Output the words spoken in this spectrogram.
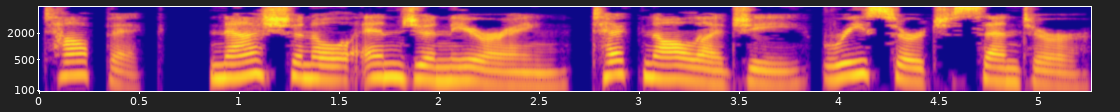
Topic National Engineering Technology Research Center.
